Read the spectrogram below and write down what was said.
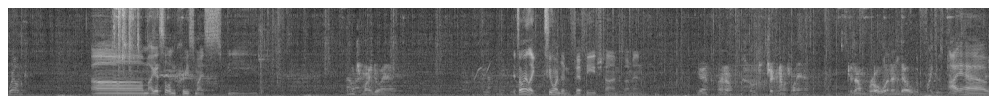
Well, Um, I guess I'll increase my speed. How much money do I have? It's only like 250 each time, so I'm in. Yeah, I know. I was just checking how much money I have. Because I'm rolling in dough. I have.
